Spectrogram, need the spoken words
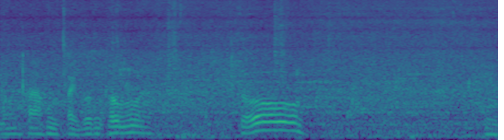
ลงพาหุ่นไปเบิ่งทงโซ มอืม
